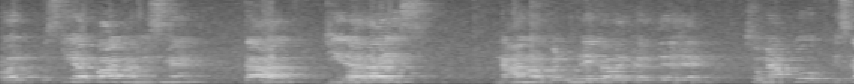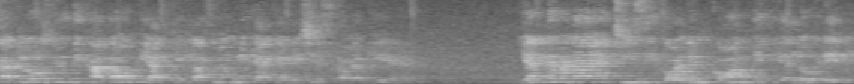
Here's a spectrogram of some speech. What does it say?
और उसके अपार्ट हम इसमें दाल, जीरा राइस नान और भटूरे कवर करते हैं। सो मैं आपको इसका क्लोज व्यू दिखाता हूँ कि आज की क्लास में हमने क्या क्या डिशेस कवर किए हैं। ये हमने बनाया है cheesy golden corn with yellow gravy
